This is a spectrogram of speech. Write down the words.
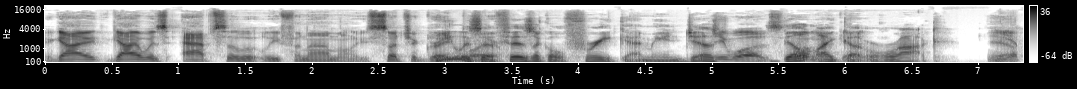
The guy, guy was absolutely phenomenal. He's such a great. he was player. a physical freak. I mean, just He was built Oh like God. a rock. Yeah. Yep.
